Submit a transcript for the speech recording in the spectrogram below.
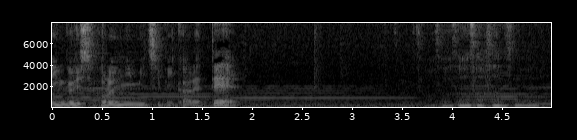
イングリッシュホルンに導かれてそうそうそうそうそうそう。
